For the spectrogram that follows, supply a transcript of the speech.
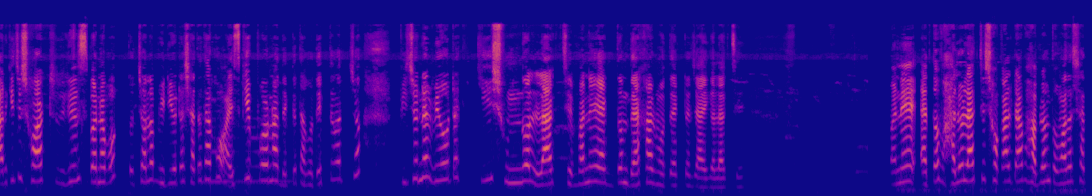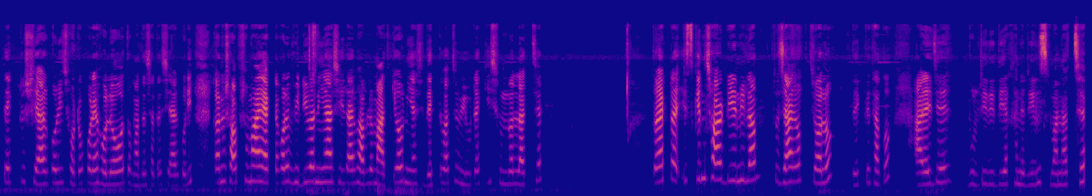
আর কিছু শর্ট রিলস বানাবো। তো চলো, ভিডিওটার সাথে থাকো, আর স্কিপ করো না, দেখতে থাকো। দেখতে পাচ্ছ, পিছনের ভিউটা কি সুন্দর লাগছে। মানে একদম দেখার মতো একটা জায়গা লাগছে। মানে এত ভালো লাগছে সকালটা, ভাবলাম তোমাদের সাথে একটু শেয়ার করি, ছোট করে হলেও তোমাদের সাথে শেয়ার করি। কারণ সব সময় একটা করে ভিডিও নিয়ে আসি, তাই ভাবলাম আজকেও নিয়ে আসি। দেখতে পাচ্ছ ভিউটা কি সুন্দর লাগছে। তো একটা স্ক্রিনশট দিয়ে নিলাম। তো যাই হোক, চলো দেখতে থাকো। আর এই যে বুলটি দিদি এখানে রিলস বানাচ্ছে।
